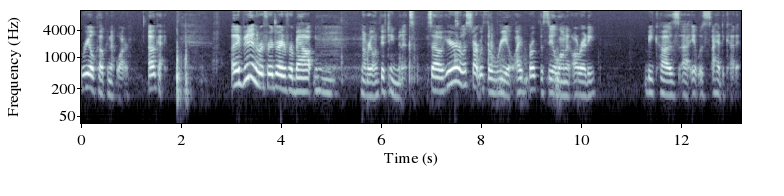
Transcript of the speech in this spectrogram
Real coconut water. Okay. Uh, they've been in the refrigerator for about, mm, not very long, 15 minutes. So here, let's start with the real. I broke the seal on it already because uh, it was, I had to cut it.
